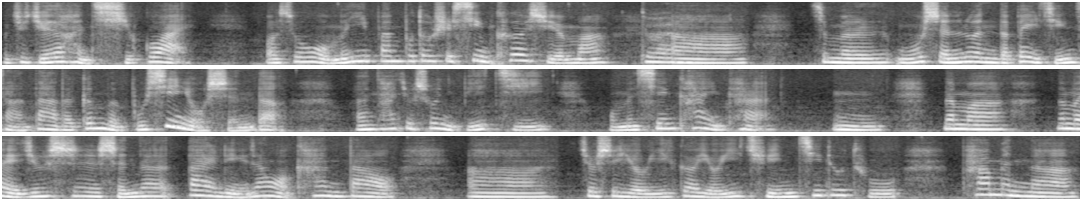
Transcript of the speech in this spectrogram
我就觉得很奇怪。我说我们一般不都是信科学吗？对啊、这么无神论的背景长大的，根本不信有神的。完，他就说你别急，我们先看一看。嗯，那么，那么也就是神的带领，让我看到，啊、就是有一个有一群基督徒，他们呢，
